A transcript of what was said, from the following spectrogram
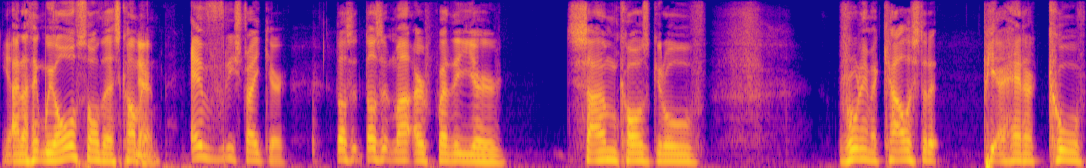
Yep. And I think we all saw this coming. Every striker does it doesn't matter whether you're Sam Cosgrove, Rory McAllister at Peterhead, Cove,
